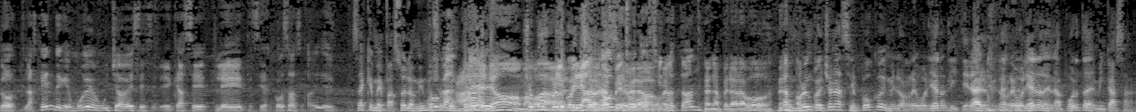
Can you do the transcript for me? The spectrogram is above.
Los- la gente que mueve muchas veces, eh, que hace fletes y esas cosas, a veces ¿Sabes que me pasó lo mismo? Yo Tocan Ah, compré, no, mamá. yo compré un colchón dos minutos, si no están. Van a esperar a vos. ¿no? Compré un colchón hace poco y me lo revolearon, literal, me lo revolearon en la puerta de mi casa.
